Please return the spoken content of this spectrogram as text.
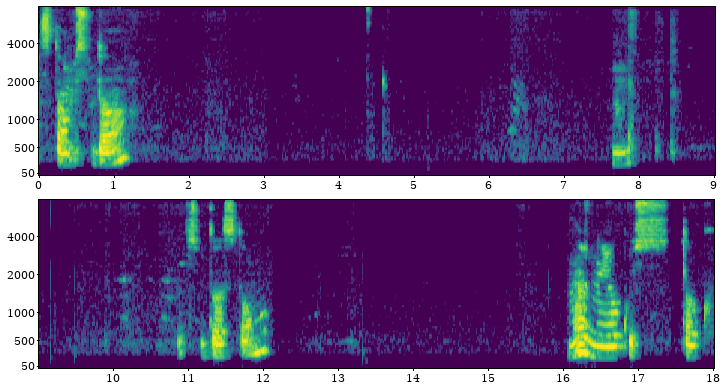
Ставим сюди. От сюди ставимо. Можна якось так.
